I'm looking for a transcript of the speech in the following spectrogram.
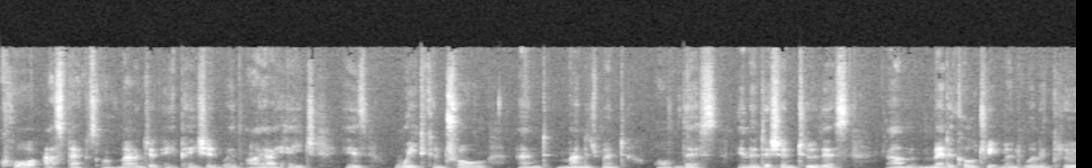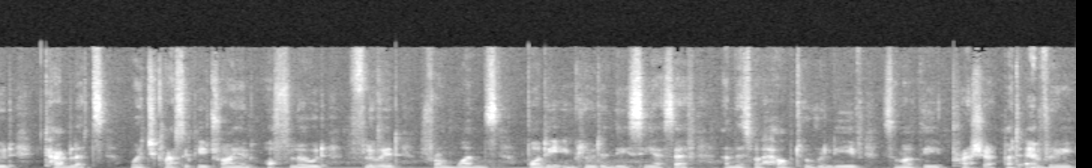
core aspects of managing a patient with IIH is weight control and management of this. In addition to this, um, medical treatment will include tablets which classically try and offload fluid from one's body, including the CSF, and this will help to relieve some of the pressure. But every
